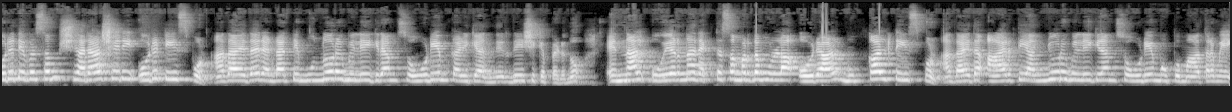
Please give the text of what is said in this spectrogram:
ഒരു ദിവസം ശരാശരി ഒരു ടീസ്പൂൺ അതായത് രണ്ടായിരത്തി മുന്നൂറ് മില്ലിഗ്രാം സോഡിയം കഴിക്കാൻ നിർദ്ദേശിക്കപ്പെടുന്നു. എന്നാൽ ഉയർന്ന രക്തസമ്മർദ്ദമുള്ള ഒരാൾ മുക്കാൽ ടീസ്പൂൺ അതായത് ആയിരത്തി അഞ്ഞൂറ് മില്ലിഗ്രാം സോഡിയം ഉപ്പ് മാത്രമേ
